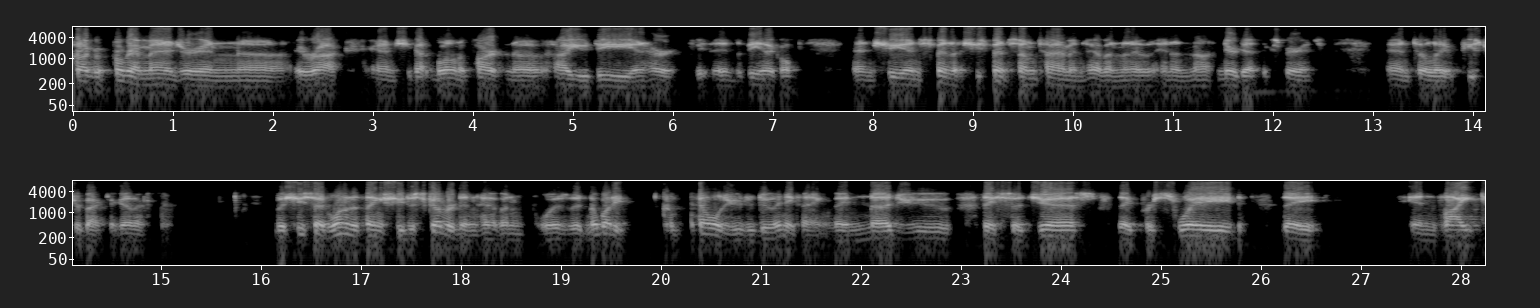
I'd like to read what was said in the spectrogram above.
prog- program manager in uh, Iraq, and she got blown apart in a IUD in her in the vehicle and she and spent she spent some time in heaven in a near death experience until they pieced her back together. But she said one of the things she discovered in heaven was that nobody compels you to do anything. They nudge you, they suggest, they persuade, they invite,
